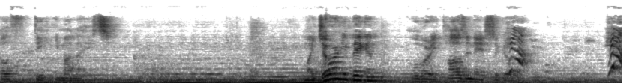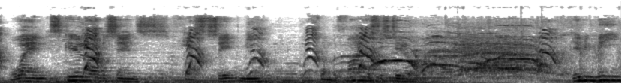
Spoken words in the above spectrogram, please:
of the Himalayas. My journey began over a thousand years ago when skilled artisans first shaped me from the finest steel, giving me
